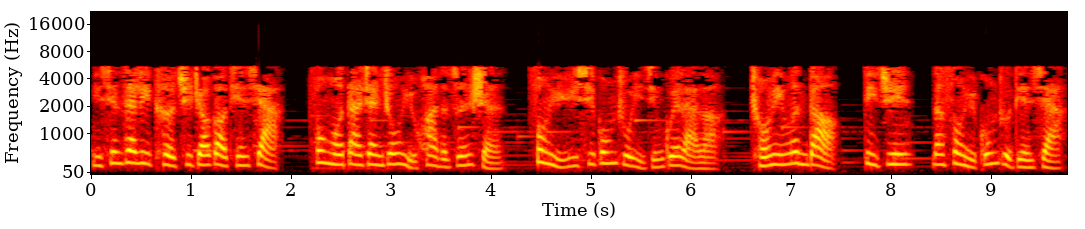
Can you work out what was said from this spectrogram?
你现在立刻去昭告天下，封魔大战中羽化的尊神凤羽玉溪公主已经归来了。”崇林问道：“帝君，那凤羽公主殿下，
